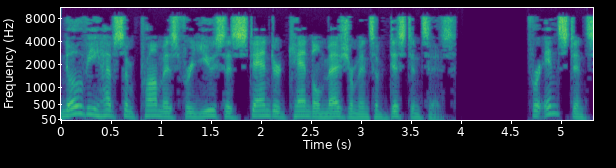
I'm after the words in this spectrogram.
Novae have some promise for use as standard candle measurements of distances. For instance,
